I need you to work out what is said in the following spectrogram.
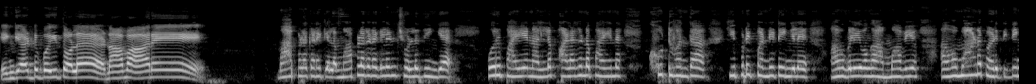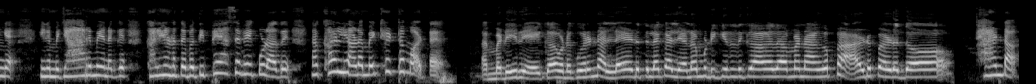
எங்கேயாட்டு போய் தொலை. நான் வாரேன். மாப்பிள்ளை கிடைக்கல மாப்பிள்ளை கிடைக்கலன்னு சொல்லுதீங்க. ஒரு பையன் நல்ல பழகின பையனை கூட்டு வந்தா இப்படி பண்ணிட்டீங்களே. அவங்களையும் உங்க அம்மாவையும் அவமானப்படுத்திட்டீங்க. இனிமே யாருமே எனக்கு கல்யாணத்தை பத்தி பேசவே கூடாது. நான் கல்யாணமே கெட்ட மாட்டேன். அம்மடி ரேகா உனக்கு ஒரு நல்ல இடத்துல கல்யாணம் முடிக்கிறதுக்காக தாம நாங்க பாடுபடுதோம். வேண்டாம்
